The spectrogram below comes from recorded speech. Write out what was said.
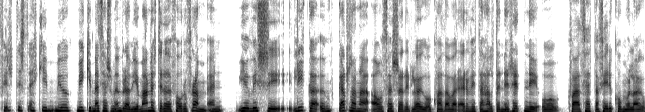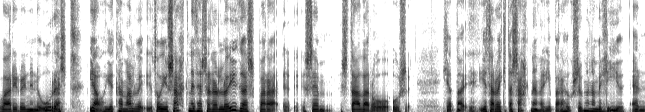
fyldist ekki mjög mikið með þessum umræðum. Ég man eftir að það fóru fram en ég vissi líka um gallana á þessari lög og hvað það var erfitt að halda henni hrenni og hvað þetta fyrirkomulag var í rauninu úrelt. Já, ég kann alveg, þó ég sakni þessara laugas bara eh, sem staðar og, og hérna, ég þarf ekki að sakna hennar, ég bara hugsa um hennar með líu. En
